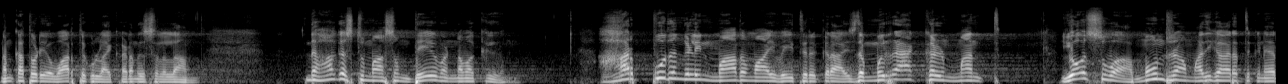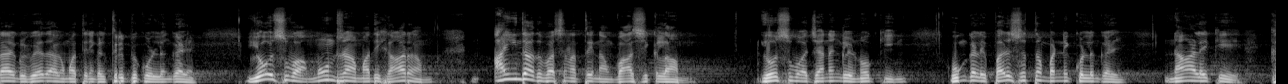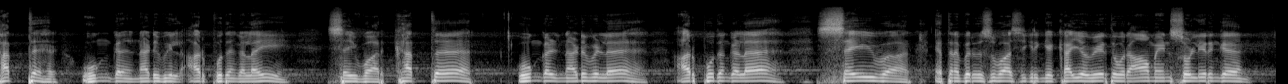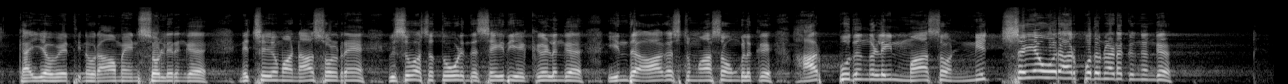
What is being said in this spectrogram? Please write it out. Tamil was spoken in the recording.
நம் கத்தோடைய வார்த்தைக்குள்ளாய் கடந்து செல்லலாம். இந்த ஆகஸ்ட் மாதம் தேவன் நமக்கு அற்புதங்களின் மாதமாய் வைத்திருக்கிறார். இஸ் த மிராக்கல் மந்த் யோசுவா மூன்றாம் அதிகாரத்துக்கு நேராக உங்கள் வேதாகமத்தை நீங்கள் திருப்பிக் கொள்ளுங்கள். யோசுவா மூன்றாம் அதிகாரம் ஐந்தாவது வசனத்தை நாம் வாசிக்கலாம். யோசுவா ஜனங்களை நோக்கி உங்களை பரிசுத்தம் பண்ணிக்கொள்ளுங்கள் நாளைக்கு கத்தர் உங்கள் நடுவில் அற்புதங்களை செய்வார். கத்தர் உங்கள் நடுவில் அற்புதங்களை செய்வார். எத்தனை பேர் விசுவாசிக்கிறீங்க? கையை உயர்த்தி ஒரு ஆமைன்னு சொல்லிருங்க. கையை உயர்த்தின்னு ஒரு ஆமைன்னு சொல்லிருங்க. நிச்சயமா நான் சொல்கிறேன் விசுவாசத்தோடு இந்த செய்தியை கேளுங்க. இந்த ஆகஸ்ட் மாதம் உங்களுக்கு அற்புதங்களின் மாதம் நிச்சயம் ஒரு அற்புதம் நடக்குங்கங்க.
